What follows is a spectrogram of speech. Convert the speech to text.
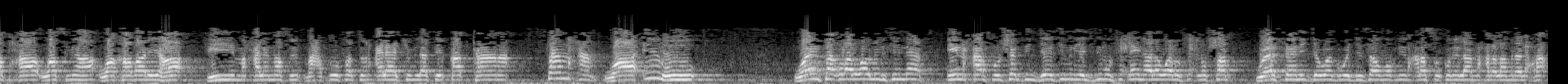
adxaa wasmiha wa khabariha fii maxali naصbin macطuufaة calى jumlati qad kaana سمحا وائل وإن تقل الواو للاستئناف إن حرف شرط جازم يجزم فعلين الأول فعل الشرط والثاني جواب وجزاء مبني على السكون لا محل له من الإعراب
